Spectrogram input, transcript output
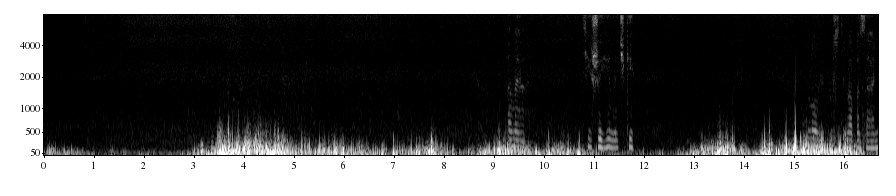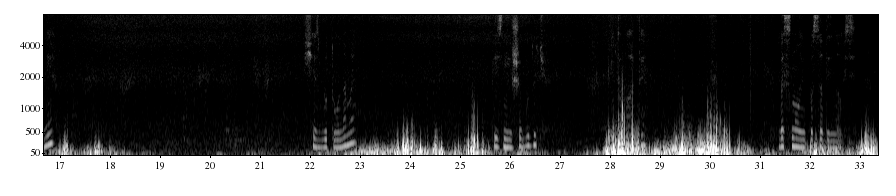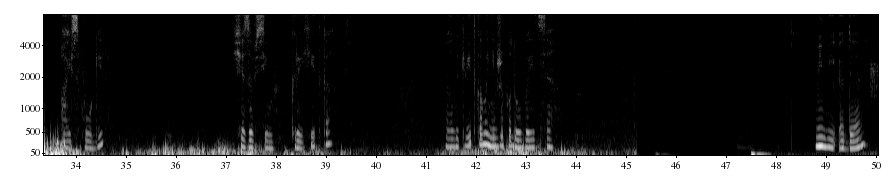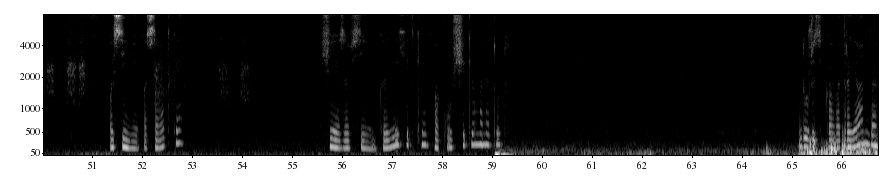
Але ті ж гілочки нові пустива базальні. Ще з бутонами. Пізніше будуть квітувати. Весною посадила ось айсфогель. Ще зовсім крихітка. Але квітка мені вже подобається. Мімі Еден. Осінні посадки. Ще зовсім крихітки, два кущики в мене тут. Дуже цікава троянда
